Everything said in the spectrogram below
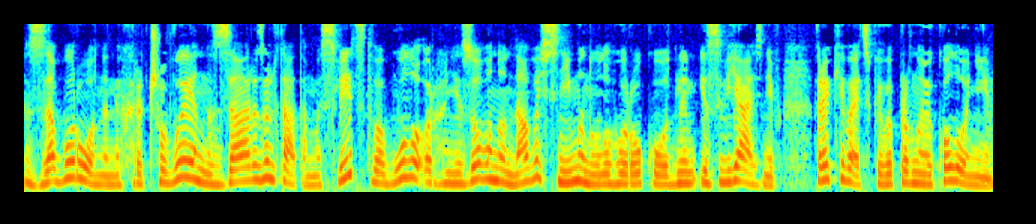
заборонених речовин за результатами слідства було організовано навесні минулого року одним із в'язнів Раківецької виправної колонії.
